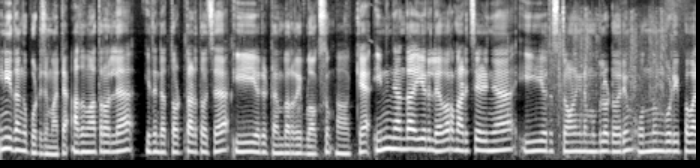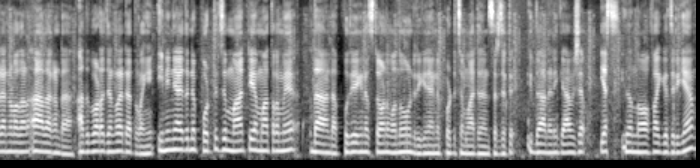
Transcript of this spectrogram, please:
ഇനി ഇതങ്ങ് പൊട്ടിച്ച് മാറ്റാം. അത് മാത്രമല്ല ഇതിന്റെ തൊട്ടടുത്ത് വെച്ച ഈ ഒരു ടെമ്പററി ബ്ലോക്സും ഓക്കെ. ഇനി ഞാൻ എന്താ ഈ ഒരു ലെവർ അടിച്ചു കഴിഞ്ഞാൽ ഈ ഒരു സ്റ്റോൺ ഇങ്ങനെ മുമ്പിലോട്ട് വരും. ഒന്നും കൂടി ഇപ്പൊ വരാനുള്ളതാണ്. ആ അതാ കണ്ട. അതുപോലെ ജനറേറ്റ് തുടങ്ങി. ഇനി ഞാൻ ഇതിനെ പൊട്ടിച്ച് മാറ്റിയാൽ മാത്രമേ ഇതാണ്ട പുതിയ ഇങ്ങനെ സ്റ്റോൺ വന്നുകൊണ്ടിരിക്കും ഞാൻ പൊട്ടിച്ച് മാറ്റുന്നതനുസരിച്ചിട്ട് ഇതാണ് എനിക്ക് ആവശ്യം. യെസ് ഇതൊന്ന് ഓഫ് ആക്കി വെച്ചിരിക്കാം.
